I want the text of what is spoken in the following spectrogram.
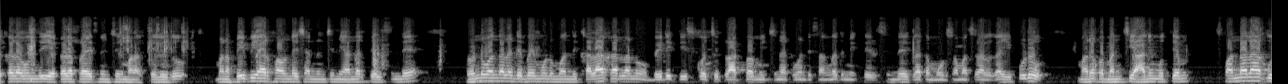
ఎక్కడ ఉంది ఎక్కడ ప్రయత్నించింది మనకు తెలియదు మన పీపీఆర్ ఫౌండేషన్ నుంచి మీ అందరికి తెలిసిందే రెండు వందల డెబ్బై మూడు మంది కళాకారులను బయటికి తీసుకొచ్చి ప్లాట్ఫామ్ ఇచ్చినటువంటి సంగతి మీకు తెలిసిందే గత మూడు సంవత్సరాలుగా. ఇప్పుడు మరొక మంచి ఆనిముత్యం స్పందనకు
